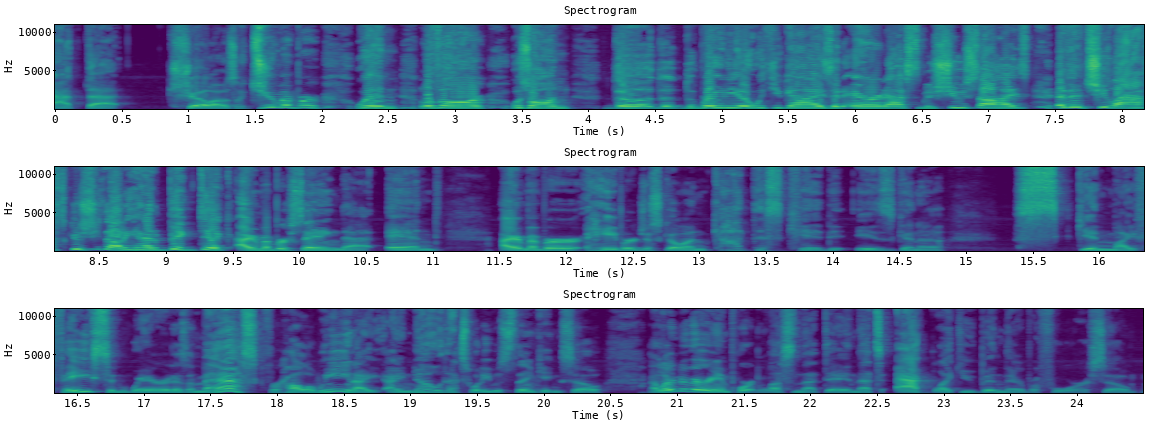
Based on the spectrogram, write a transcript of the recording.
at that show i was like do you remember when levar was on the, the, the radio with you guys and aaron asked him his shoe size? And then she laughed because she thought he had a big dick. I remember saying that and i remember haber just going god this kid is gonna skin my face and wear it as a mask for Halloween. I, I know that's what he was thinking. So I learned a very important lesson that day, and that's act like you've been there before. So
